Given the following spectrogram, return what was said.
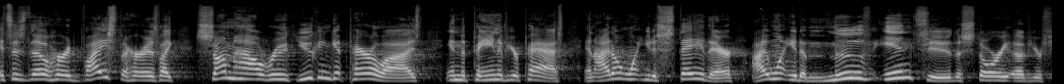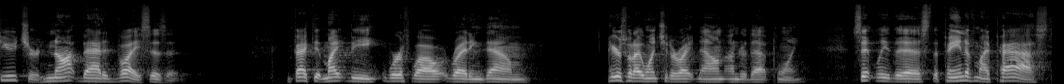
It's as though her advice to her is like, somehow, Ruth, you can get paralyzed in the pain of your past, and I don't want you to stay there. I want you to move into the story of your future. Not bad advice, is it? In fact, it might be worthwhile writing down. Here's what I want you to write down under that point simply this the pain of my past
